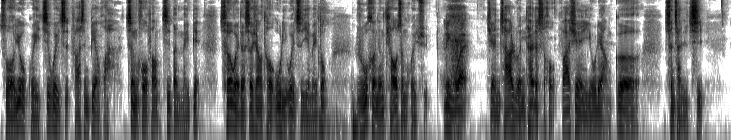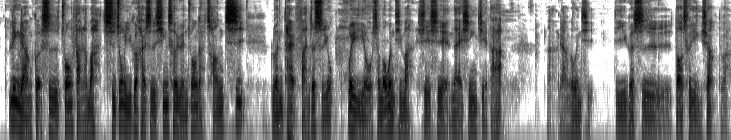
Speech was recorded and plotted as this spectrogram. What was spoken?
左右轨迹位置发生变化，正后方基本没变，车尾的摄像头物理位置也没动，如何能调整回去？另外，检查轮胎的时候发现有两个生产日期。另两个是装反了吗？其中一个还是新车原装的，长期轮胎反着使用会有什么问题吗？谢谢耐心解答。啊，两个问题，第一个是倒车影像，对吧？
